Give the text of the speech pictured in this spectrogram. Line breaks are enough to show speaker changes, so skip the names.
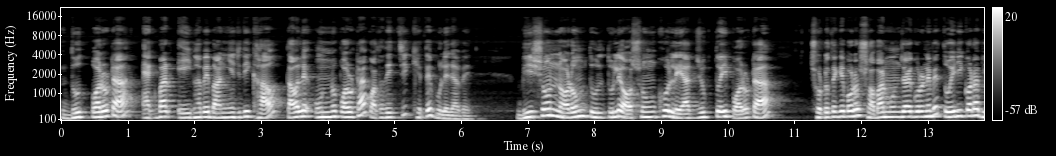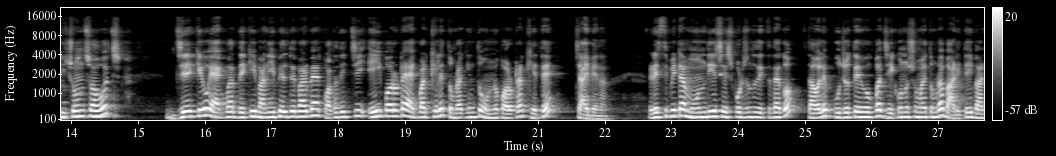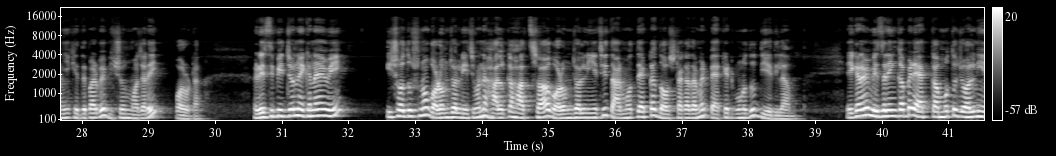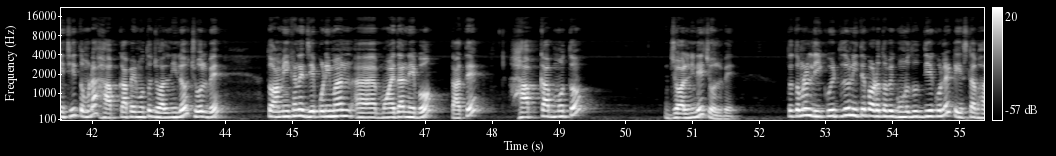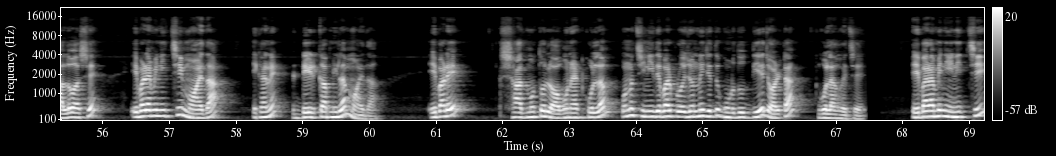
দুধ পরোটা একবার এইভাবে বানিয়ে যদি খাও, তাহলে অন্য পরোটা কথা দিচ্ছি খেতে ভুলে যাবে। ভীষণ নরম তুলতুলে অসংখ্য লেয়ারযুক্ত এই পরোটা ছোট থেকে বড় সবার মন জয় করে নেবে। তৈরি করা ভীষণ সহজ। যে কেউ একবার দেখেই বানিয়ে ফেলতে পারবে। আর কথা দিচ্ছি, এই পরোটা একবার খেলে তোমরা কিন্তু অন্য পরোটার খেতে চাইবে না। রেসিপিটা মন দিয়ে শেষ পর্যন্ত দেখতে থাকো। তাহলে পুজোতে হোক বা যে কোনো সময় তোমরা বাড়িতেই বানিয়ে খেতে পারবে ভীষণ মজার এই পরোটা। রেসিপির জন্য এখানে আমি ঈষদুষ্ণ গরম জল নিয়েছি মানে হালকা হাত ছাওয়া গরম জল নিয়েছি। তার মধ্যে একটা দশ টাকা দামের প্যাকেট গুঁড়ো দুধ দিয়ে দিলাম। এখানে আমি মেজারিং কাপের এক কাপ মতো জল নিয়েছি। তোমরা হাফ কাপের মতো জল নিলেও চলবে। তো আমি এখানে যে পরিমাণ ময়দা নেব, তাতে হাফ কাপ মতো জল নিলেই চলবে। তো তোমরা লিকুইড দুধও নিতে পারো, তবে গুঁড়ো দুধ দিয়ে করলে টেস্টটা ভালো আসে। এবারে আমি নিচ্ছি ময়দা, এখানে দেড় কাপ নিলাম ময়দা। এবারে স্বাদ মতো লবণ অ্যাড করলাম, কোনো চিনি দেবার প্রয়োজন নেই, যেহেতু গুঁড়ো দুধ দিয়ে জলটা গোলা হয়েছে। এবার আমি নিয়ে নিচ্ছি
